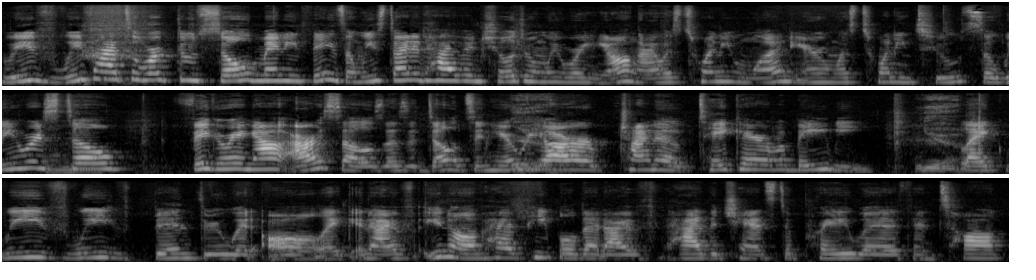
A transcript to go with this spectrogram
We've we've had to work through so many things, and we started having children when we were young. I was 21, Aaron was 22, so we were Mm-hmm. still figuring out ourselves as adults, and here we are trying to take care of a baby. yeah. Like we've we've been through it all. Like, and I've you know I've had people that I've had the chance to pray with and talk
